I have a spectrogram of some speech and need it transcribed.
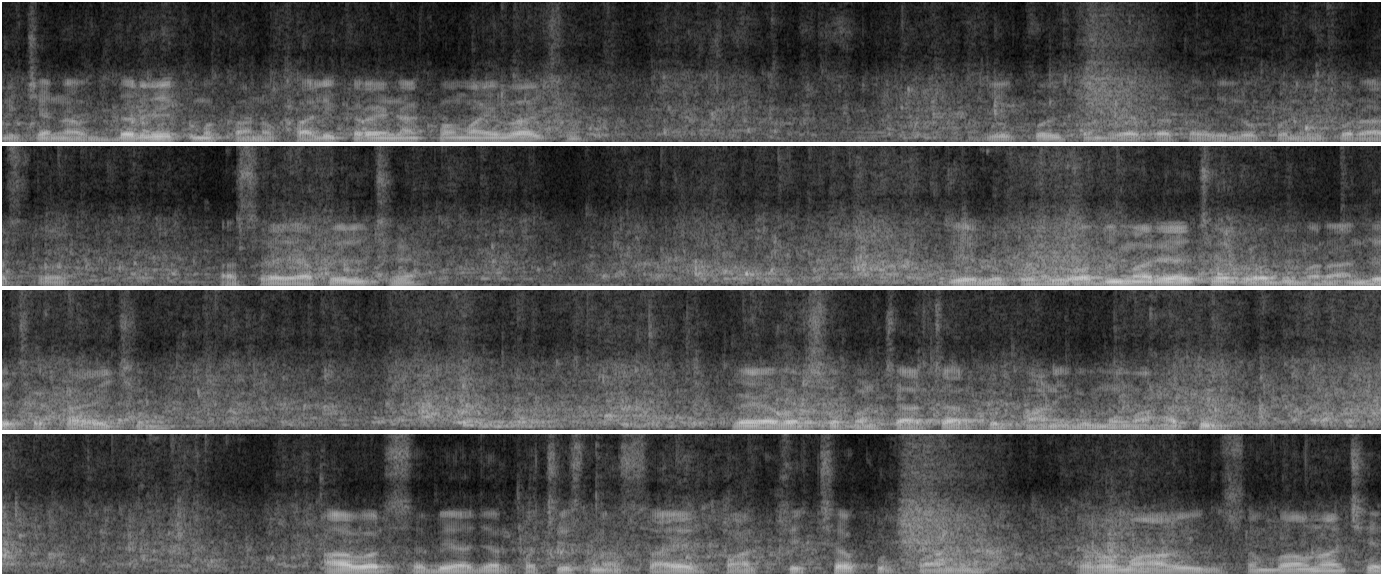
નીચેના દરેક મકાનો ખાલી કરાવી નાખવામાં આવ્યા છે. જે કોઈ પણ રહેતા હતા એ લોકોની ઉપર આશ્રય આશ્રય આપેલ છે. જે લોકો લોબીમાં રહે છે લોબીમાં રાંધે છે, ખાય છે. ગયા વર્ષે પણ ચાર ચાર ફૂટ પાણી રૂમોમાં હતું. આ વર્ષે બે હજાર પચીસમાં શાયદ પાંચથી છ ફૂટ પાણી ઘરોમાં આવે એવી સંભાવના છે.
